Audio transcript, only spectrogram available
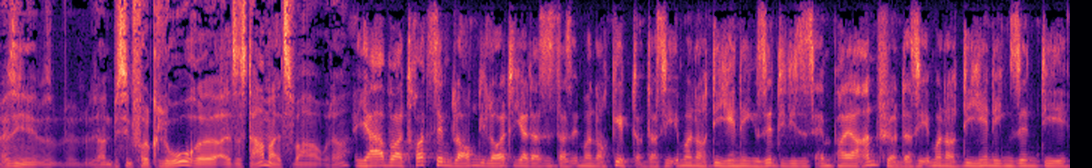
weiß ich nicht, ein bisschen Folklore, als es damals war, oder? Ja, aber trotzdem glauben die Leute ja, dass es das immer noch gibt und dass sie immer noch diejenigen sind, die dieses Empire anführen, dass sie immer noch diejenigen sind, die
